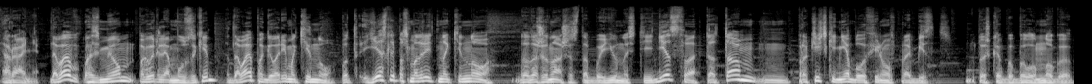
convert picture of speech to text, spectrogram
ранее. Давай возьмем, поговорили о музыке, давай поговорим о кино. Вот если посмотреть на кино, да даже наши с тобой юности и детства, то там практически не было фильмов про бизнес. Ну, то есть, как бы было много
